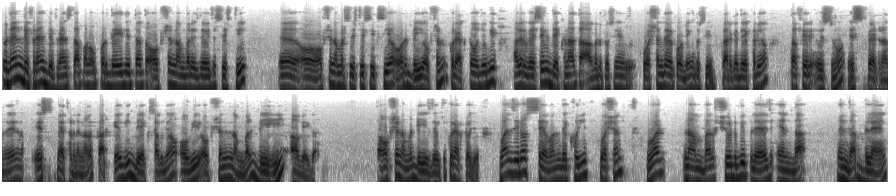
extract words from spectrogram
ਤਾਂ ਦੈਨ ਡਿਫਰੈਂਸ ਡਿਫਰੈਂਸ ਤਾਂ ਆਪਾਂ ਨੂੰ ਉੱਪਰ ਦੇ ਹੀ ਦਿੱਤਾ ਤਾਂ ਆਪਸ਼ਨ ਨੰਬਰ ਇਸ ਦੇ ਵਿੱਚ 60 ਆਪਸ਼ਨ ਨੰਬਰ 66 ਹੀ ਹੈ ਔਰ ਡੀ ਆਪਸ਼ਨ ਕਰੈਕਟ ਹੋ ਜਾਊਗੀ ਅਗਰ ਵੈਸੇ ਵੀ ਦੇਖਣਾ ਤਾਂ ਅਗਰ ਤੁਸੀਂ ਕੁਐਸਚਨ ਦੇ ਅਕੋਰਡਿੰਗ ਤੁਸੀਂ ਕਰਕੇ ਦੇਖ ਰਹੇ ਹੋ ਤਾਂ ਫਿਰ ਇਸ ਨੂੰ ਇਸ ਪੈਟਰਨ ਦੇ ਇਸ ਮੈਥਡ ਦੇ ਨਾਲ ਕਰਕੇ ਵੀ ਦੇਖ ਸਕਦੇ ਹੋ ਉਹ ਵੀ ਆਪਸ਼ਨ ਨੰਬਰ ਡੀ ਹੀ ਆਵੇਗਾ ਤਾਂ ਆਪਸ਼ਨ ਨੰਬਰ ਡੀ ਇਸ ਦੇ ਵਿੱਚ ਕਰੈਕਟ ਹੋ ਜਾਊ 107 ਦੇਖੋ ਜੀ question what number should be placed in the in the blank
